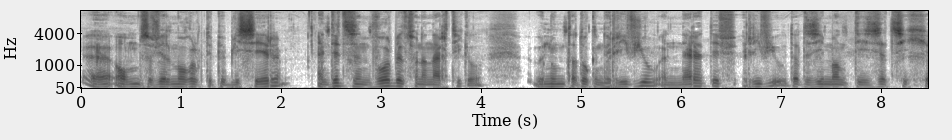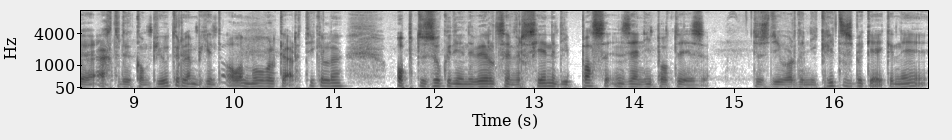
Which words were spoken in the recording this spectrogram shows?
uh, om zoveel mogelijk te publiceren. En dit is een voorbeeld van een artikel. We noemen dat ook een review, een narrative review. Dat is iemand die zet zich uh, achter de computer en begint alle mogelijke artikelen op te zoeken die in de wereld zijn verschenen, die passen in zijn hypothese. Dus die worden niet kritisch bekeken. Nee, hij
